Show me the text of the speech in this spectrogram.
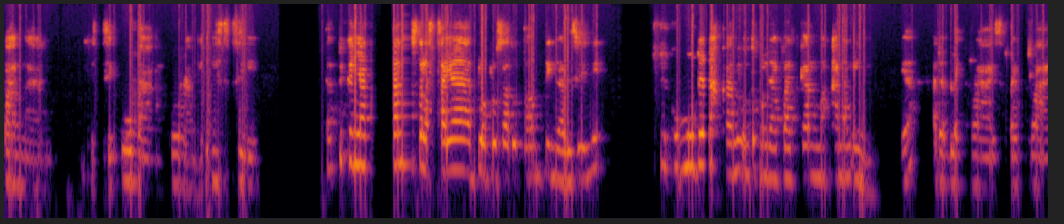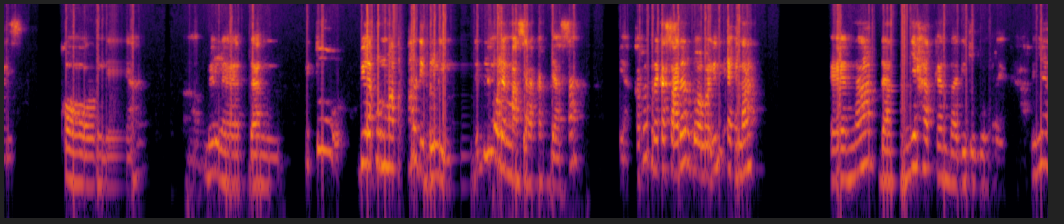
pangan, gizi kurang, kurang gizi. Tapi kenyataan setelah saya 21 tahun tinggal di sini, cukup mudah kami untuk mendapatkan makanan ini. Ya, ada black rice, red rice, corn, ya, uh, millet, dan itu biarpun mahal dibeli, dibeli oleh masyarakat biasa, ya, karena mereka sadar bahwa ini enak, enak dan menyehatkan bagi tubuh mereka. Artinya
